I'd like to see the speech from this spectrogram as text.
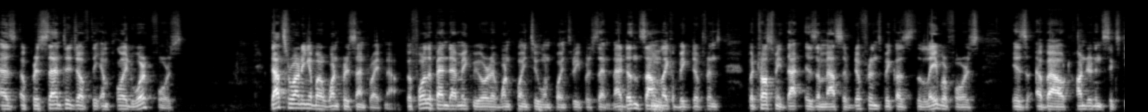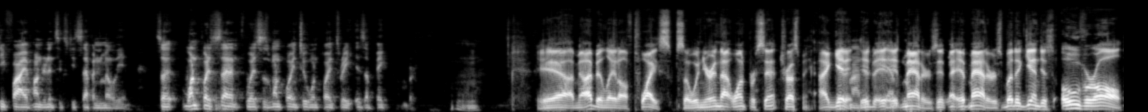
as a percentage of the employed workforce. That's running about 1% right now. Before the pandemic, we were at 1.2, 1.3%. Now, it doesn't sound mm. like a big difference, but trust me, that is a massive difference because the labor force is about 165, 167 million. So 1% versus 1.2, 1.3 is a big number. Mm-hmm. Yeah, I mean, I've been laid off twice. So when you're in that one percent, trust me, I get it. It, it, it, matters. It, it matters. But again, just overall,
